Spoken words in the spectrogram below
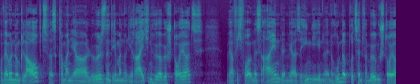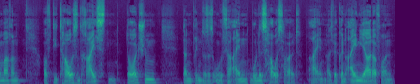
Und wenn man nun glaubt, das kann man ja lösen, indem man nur die Reichen höher besteuert, werfe ich Folgendes ein. Wenn wir also hingehen und eine 100% Vermögensteuer machen auf die 1000 reichsten Deutschen, dann bringt uns das ungefähr einen Bundeshaushalt ein. Also wir können ein Jahr davon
